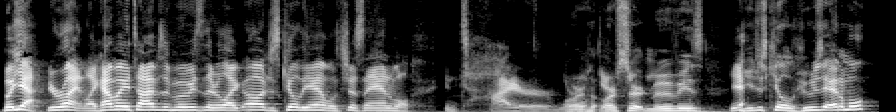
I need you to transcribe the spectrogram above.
But yeah, you're right. Like, how many times in movies they're like, oh, just kill the animal. It's just an animal. Entire Or, world. or gets- certain movies. Yeah. You just killed whose animal?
